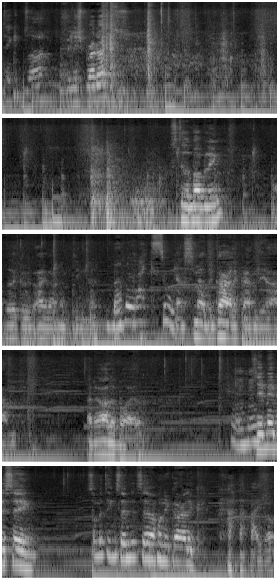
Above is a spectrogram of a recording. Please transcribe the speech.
Take it on, finished product. Still bubbling. Have the little oil on everything there. Bubble like soup. You can smell the garlic and the um and the olive oil. So you may be saying, some of the things send it say honey garlic. I know.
